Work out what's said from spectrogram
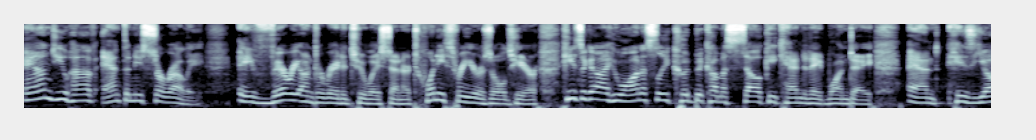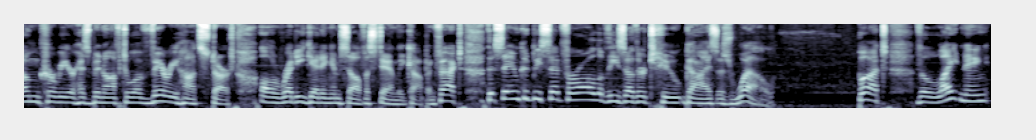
And you have Anthony Cirelli, a very underrated two-way center, 23 years old here. He's a guy who honestly could become a Selke candidate one day, and his young career has been off to a very hot start, already getting himself a Stanley Cup. In fact, the same could be said for all of these other two guys as well. But the Lightning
